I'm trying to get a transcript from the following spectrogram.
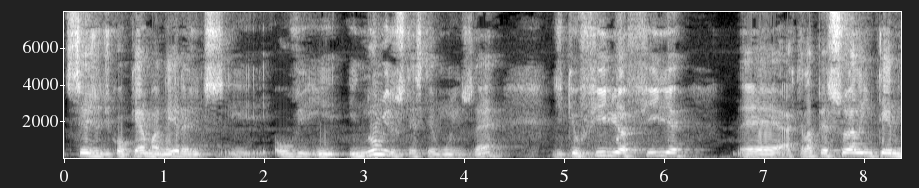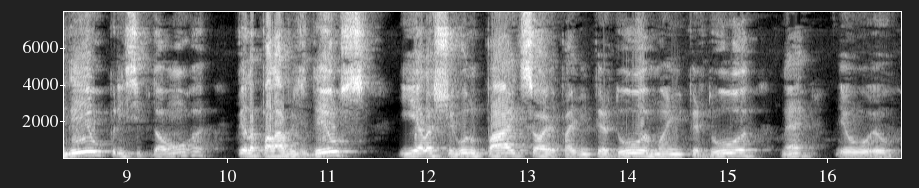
seja de qualquer maneira, a gente ouve inúmeros testemunhos, né, de que o filho e a filha, é, aquela pessoa, ela entendeu o princípio da honra pela palavra de Deus e ela chegou no pai e disse: Olha, pai, me perdoa, mãe, me perdoa, né? eu, eu,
